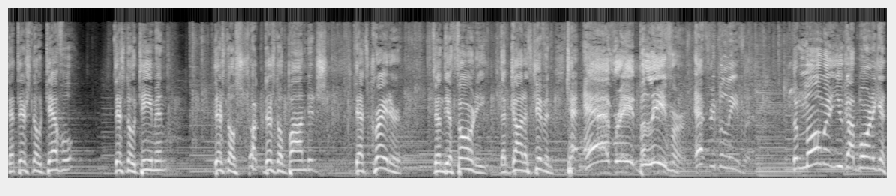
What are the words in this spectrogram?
That there's no devil, there's no demon, there's no there's no bondage that's greater than the authority that God has given to every believer. Every believer. The moment you got born again,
